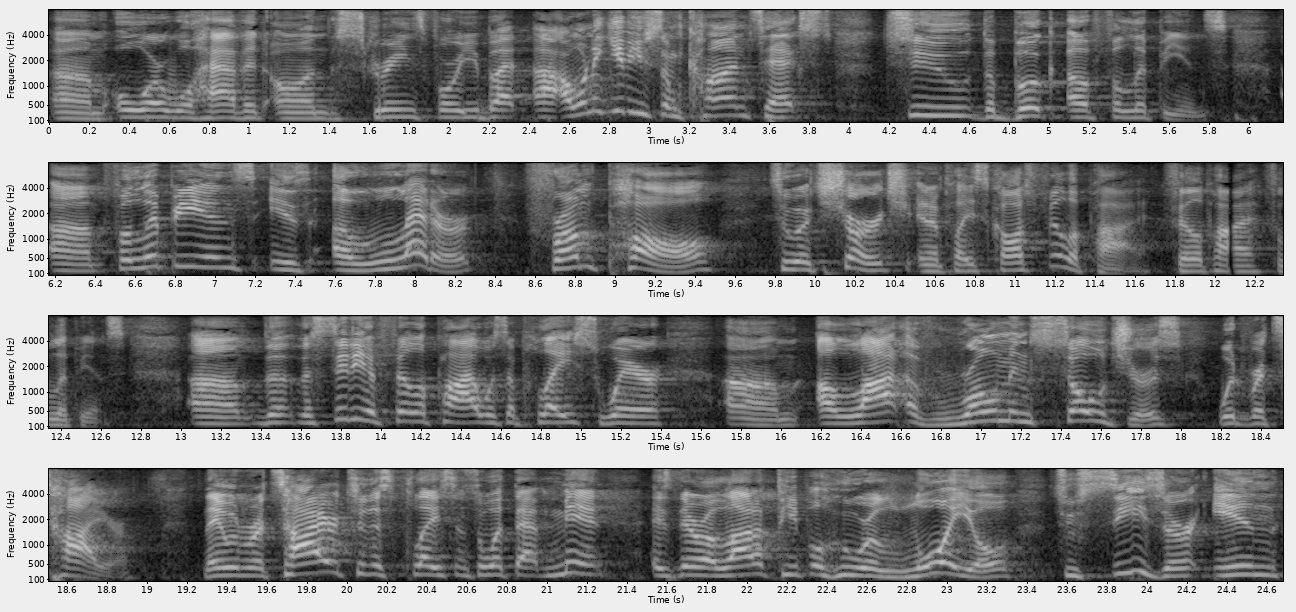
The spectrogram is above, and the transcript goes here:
um, or we'll have it on the screens for you. But uh, I want to give you some context to the book of Philippians. Um, Philippians is a letter from Paul to a church in a place called Philippi. Philippi, Philippians. Um, the, the city of Philippi was a place where um, a lot of Roman soldiers would retire. They would retire to this place, and so what that meant is there were a lot of people who were loyal to Caesar in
